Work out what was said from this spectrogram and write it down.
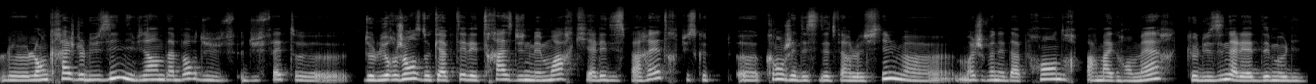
L'ancrage de l'usine, il vient d'abord du, fait euh, de l'urgence de capter les traces d'une mémoire qui allait disparaître, puisque euh, quand j'ai décidé de faire le film, euh, moi je venais d'apprendre par ma grand-mère que l'usine allait être démolie.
